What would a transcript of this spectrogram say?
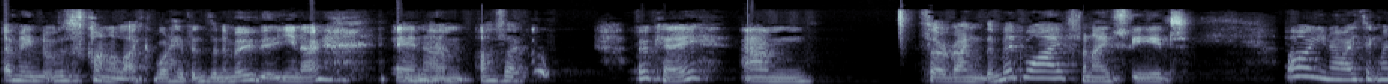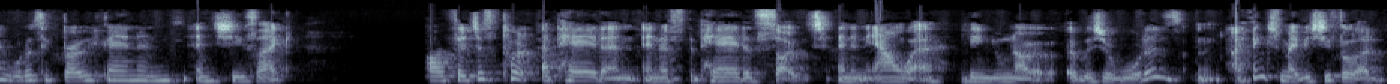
I mean, it was kind of like what happens in a movie, you know? And, mm-hmm. um, I was like, oh, okay. Um, so I rang the midwife and I said, oh, you know, I think my waters have broken. And, and she's like, Oh, so just put a pad in, and if the pad is soaked in an hour, then you'll know it was your waters. And I think she, maybe she thought I'd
